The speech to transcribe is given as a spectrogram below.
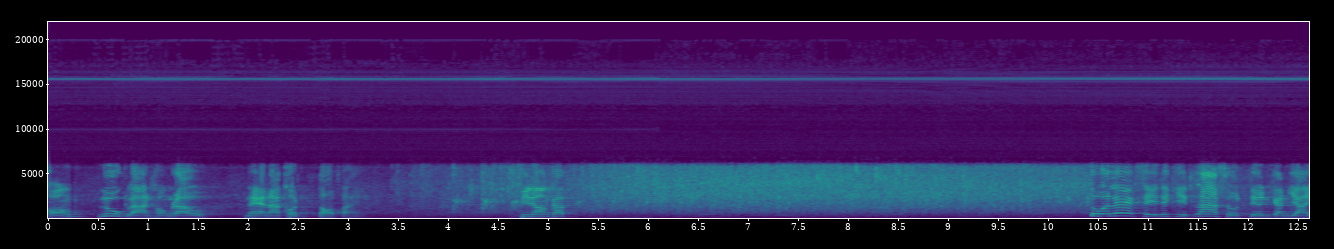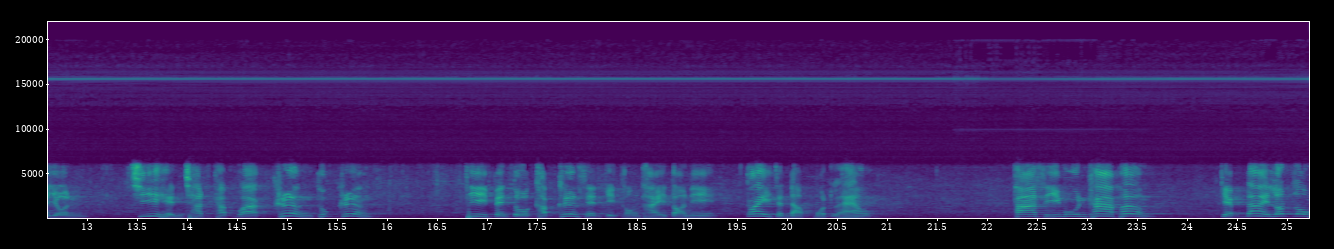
ของลูกหลานของเราในอนาคตต่อไป พี่น้องครับ ตัวเลขเศรษฐกิจล่าสุดเดือนกันยายน ชี้เห็นชัดครับว่าเครื่องทุกเครื่องที่เป็นตัวขับเคลื่อนเศรษฐกิจของไทยตอนนี้ ใกล้จะดับหมดแล้ว ภาษีมูลค่าเพิ่ม เก็บได้ลดลง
